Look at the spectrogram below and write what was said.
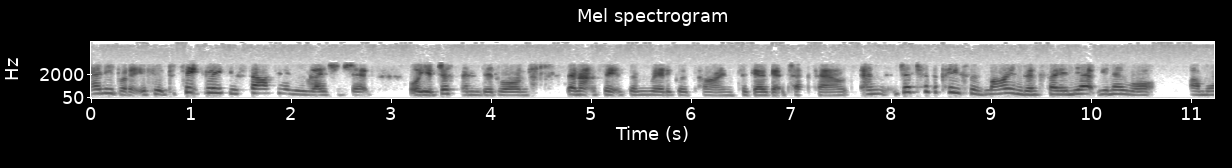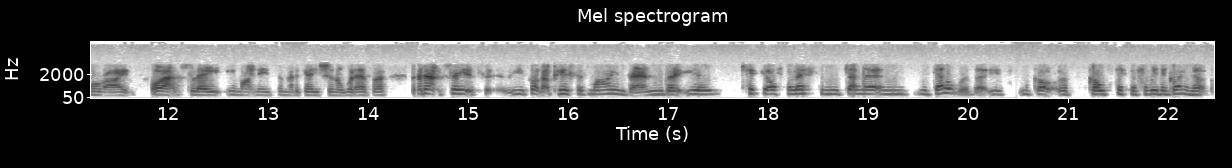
anybody, if you're particularly if you're starting a new relationship or you've just ended one, then actually it's a really good time to go get checked out. And just for the peace of mind of saying, yep, you know what, I'm all right, or actually you might need some medication or whatever. But actually, it's you've got that peace of mind then that you tick it off the list and you've done it and you've dealt with it. You've got a gold sticker for being a grown up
